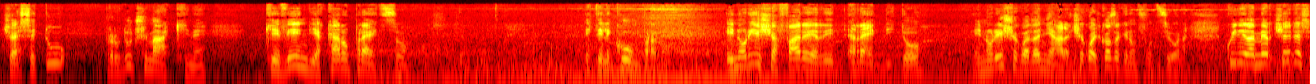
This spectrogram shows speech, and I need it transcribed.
Cioè, se tu produci macchine che vendi a caro prezzo e te le comprano e non riesci a fare reddito e non riesci a guadagnare, c'è qualcosa che non funziona. Quindi la Mercedes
